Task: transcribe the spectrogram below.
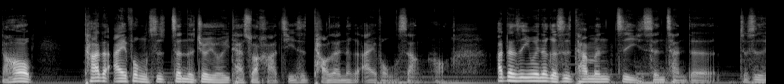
然后他的 iPhone 是真的就有一台刷卡机是套在那个 iPhone 上哈啊，但是因为那个是他们自己生产的，就是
